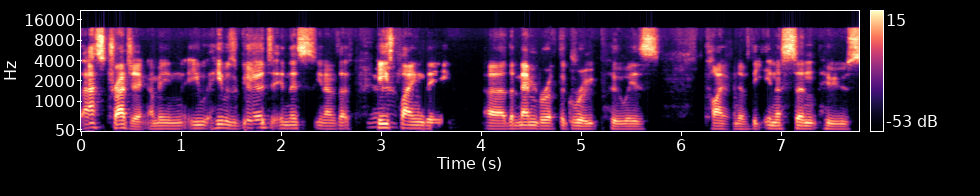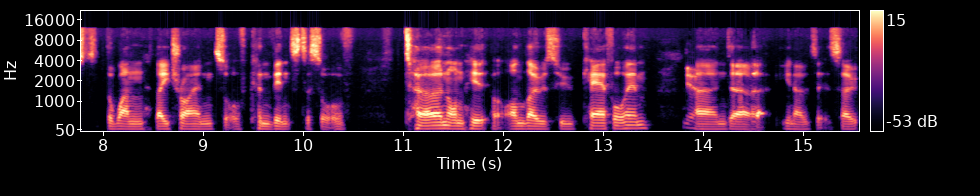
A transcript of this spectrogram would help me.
that's tragic. I mean he he was good in this. You know that yeah. he's playing the uh, the member of the group who is kind of the innocent, who's the one they try and sort of convince to sort of turn on his on those who care for him. Yeah. And uh, you know, so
